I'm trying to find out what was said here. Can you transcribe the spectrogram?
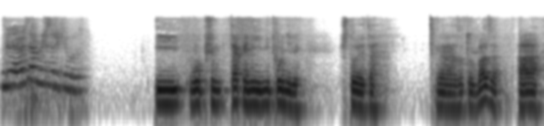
Да, вы там призраки будут. И, в общем, так они и не поняли, что это э, за турбаза. А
